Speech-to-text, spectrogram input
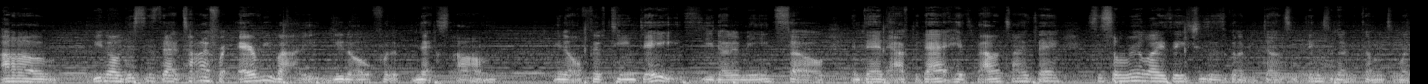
um, you know, this is that time for everybody. You know, for the next um, you know, 15 days, you know what I mean? So, and then after that hits Valentine's Day, so some realizations is going to be done. Some things are going to be coming to an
